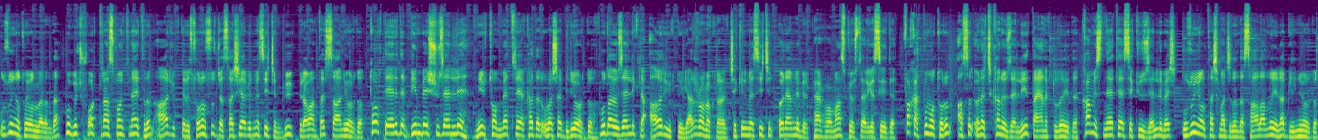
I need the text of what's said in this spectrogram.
uzun otoyollarında bu güç Ford Transcontinental'ın ağır yükleri sorunsuzca taşıyabilmesi için büyük bir avantaj sağlıyordu. Tork değeri de 1550 Nm kadar ulaşabiliyordu. Bu da özellikle ağır yüklü yarı römorkların çekilmesi için önemli bir performans göstergesiydi. Fakat bu motorun asıl öne çıkan özelliği dayanıklılığıydı. Cummins NT855 uzun yol taşımacılığında sağlamlığıyla biliniyordu.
